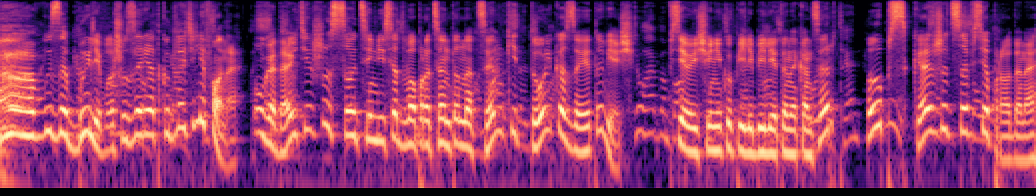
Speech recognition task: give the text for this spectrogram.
А, вы забыли вашу зарядку для телефона. Угадайте, 672% наценки только за эту вещь. Все еще не купили билеты на концерт? Упс, кажется, все продано.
